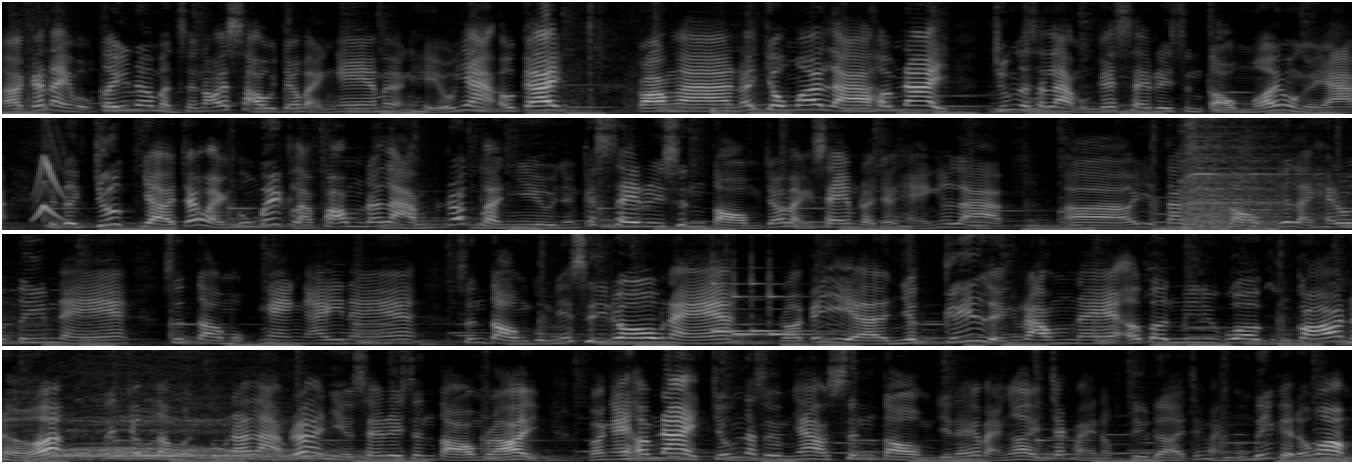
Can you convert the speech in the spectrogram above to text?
À, Cái này một tí nữa mình sẽ nói sau cho bạn nghe mấy bạn hiểu nha. Ok Còn à, nói chung á là hôm nay chúng ta sẽ làm một cái series sinh tồn mới mọi người ạ. À. Thì trước giờ các bạn cũng biết là Phong đã làm rất là nhiều những cái series sinh tồn cho các bạn xem rồi. Chẳng hạn như là à, gì ta sinh tồn với lại Hero Team nè Sinh tồn một ngàn ngày nè Sinh tồn cùng với Siro nè Rồi cái gì à, nhật ký luyện rồng nè Ở bên Mini World cũng có nữa. Nói chung là mình cũng đã làm rất là nhiều series sinh tồn rồi. Và ngày hôm nay chúng ta sẽ cùng nhau sinh tồn gì đây các bạn ơi. Chắc bạn đọc tiêu đề chắc bạn cũng biết rồi đúng không?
